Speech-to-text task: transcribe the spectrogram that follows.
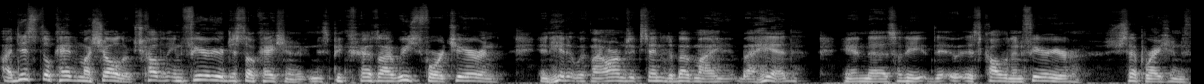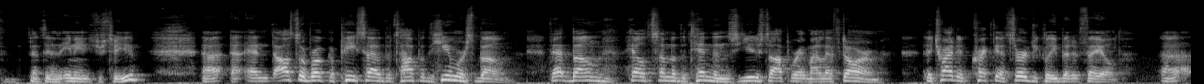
I dislocated my shoulder. It's called an inferior dislocation. And it's because I reached for a chair and, and hit it with my arms extended above my, my head. And uh, so the, the, it's called an inferior separation, if that's any interest to you, uh, and also broke a piece out of the top of the humerus bone. That bone held some of the tendons used to operate my left arm. They tried to correct that surgically, but it failed. Uh,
